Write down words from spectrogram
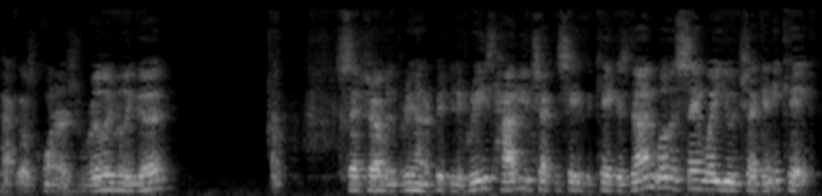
Pack those corners really, really good. Set your oven 350 degrees. How do you check to see if the cake is done? Well, the same way you would check any cake.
